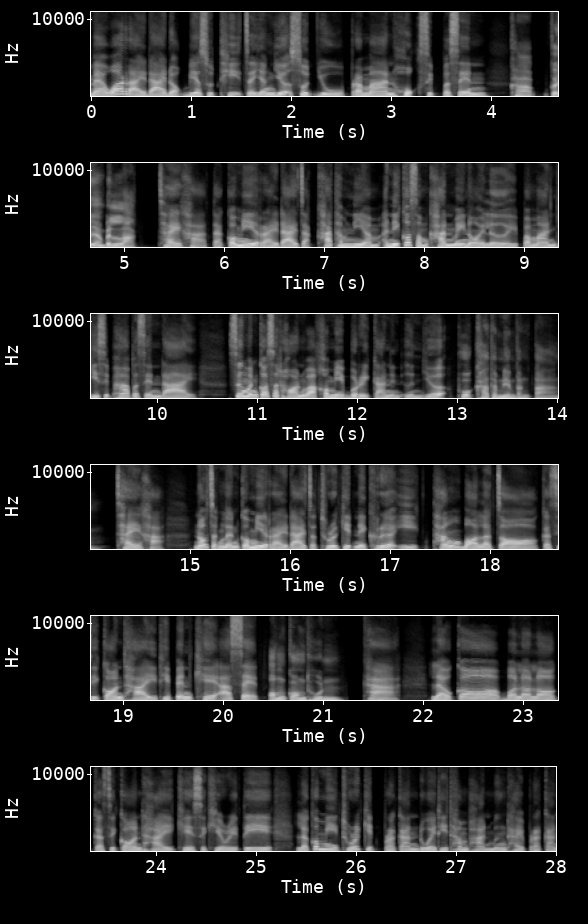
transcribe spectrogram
แม้ว่ารายได้ดอกเบี้ยสุทธิจะยังเยอะสุดอยู่ประมาณ 60%ครับ ก็ยังเป็นหลัก ใช่ค่ะ แต่ก็มีรายได้จากค่าธรรมเนียม อันนี้ก็สำคัญไม่น้อยเลยประมาณ 25%ได้ ซึ่งมันก็สะท้อนว่าเขามีบริการอื่นๆ เยอะ พวกค่าธรรมเนียมต่างใช่ค่ะ นอกจากนั้นก็มีรายได้จากธุรกิจในเครืออีก ทั้งบลจกสิกรไทยที่เป็น K Asset ๆอ๋องกองทุน ค่ะ แล้วก็บลลกสิกรไทย K Security แล้วก็มีธุรกิจประกันด้วยที่ทำผ่านเมืองไทยประกัน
